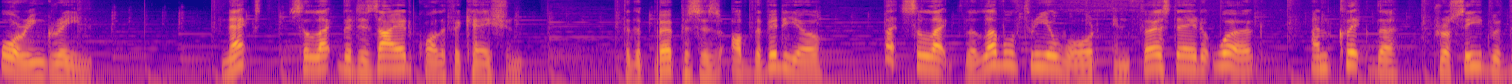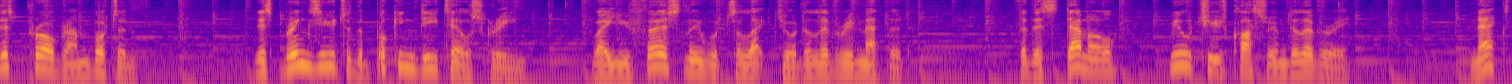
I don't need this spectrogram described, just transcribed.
or in green. Next, select the desired qualification. For the purposes of the video, let's select the Level 3 award in First Aid at Work and click the Proceed with this program button. This brings you to the booking details screen, where you firstly would select your delivery method. For this demo, we will choose Classroom Delivery. Next,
